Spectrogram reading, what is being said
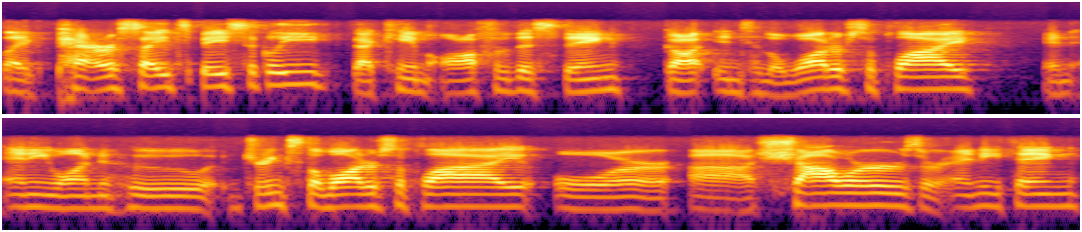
like parasites basically that came off of this thing got into the water supply and anyone who drinks the water supply or uh, showers or anything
